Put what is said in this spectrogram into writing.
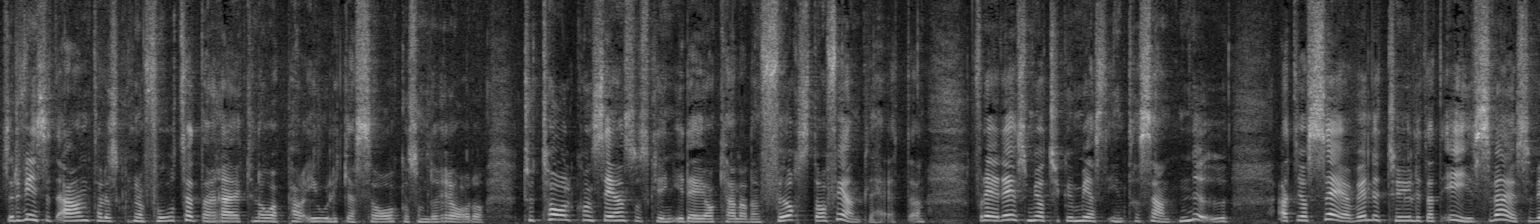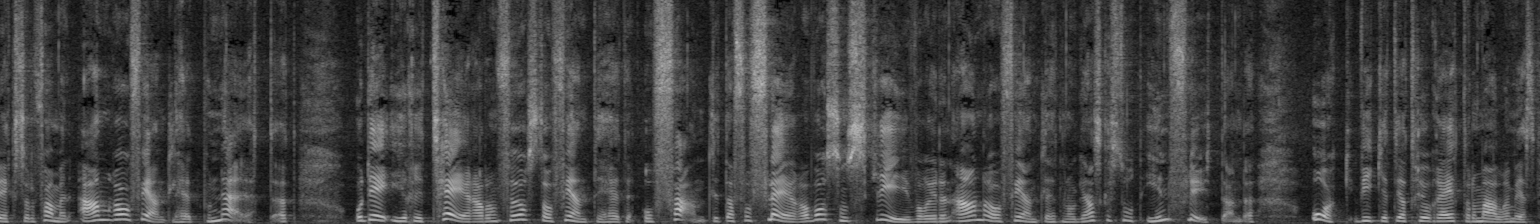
Så det finns ett antal, jag skulle kunna fortsätta räkna upp här olika saker som det råder total konsensus kring i det jag kallar den första offentligheten. För det är det som jag tycker är mest intressant nu. Att jag ser väldigt tydligt att i Sverige så växer det fram en andra offentlighet på nätet. Och det irriterar den första offentligheten ofantligt. Därför flera av oss som skriver i den andra offentligheten har ganska stort inflytande. Och, vilket jag tror retar dem allra mest,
